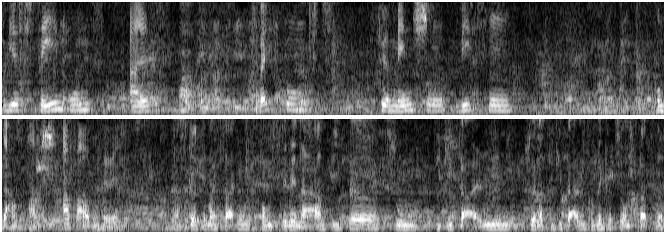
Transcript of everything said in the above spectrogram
wir sehen uns als Treffpunkt für Menschen, Wissen und Austausch auf Augenhöhe was könnte man sagen, vom Seminaranbieter zum digitalen, zu einer digitalen Kommunikationsplattform?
